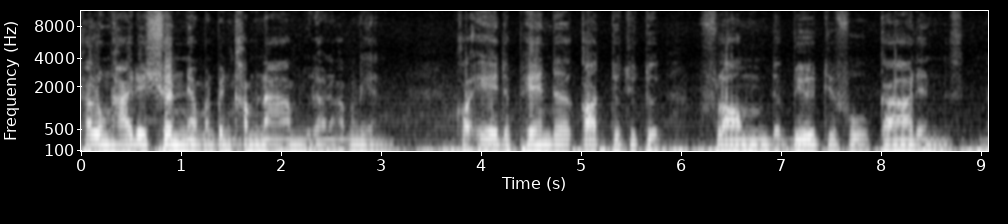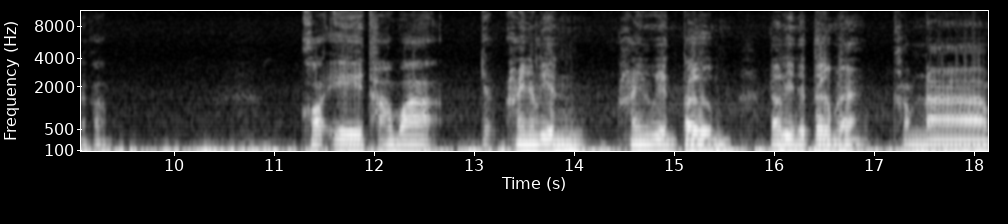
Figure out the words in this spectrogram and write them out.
ถ้าลงท้ายด้วยเช่นเนี่ย มันเป็นคำนามอยู่แล้วนะครับนักเรียน ข้อ A the painter got จุดๆๆ from the beautiful gardens นะครับ ข้อ A ถามว่าจะให้นักเรียนให้นักเรียนเติม นักเรียนจะเติมอะไรคำนาม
